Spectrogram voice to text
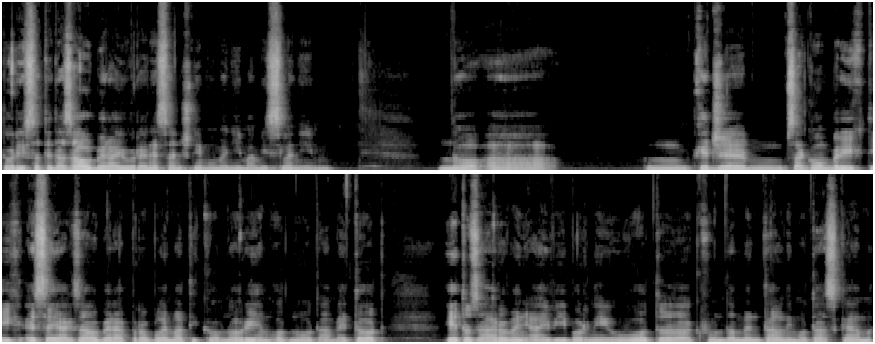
ktorí sa teda zaoberajú renesančným umením a myslením. No a mm, keďže sa Gombrich v tých esejach zaoberá problematikou noriem, hodnôt a metód, je to zároveň aj výborný úvod e, k fundamentálnym otázkam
